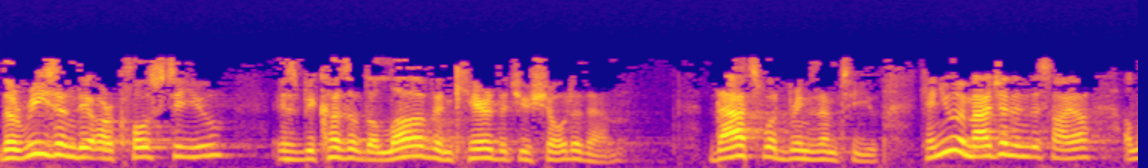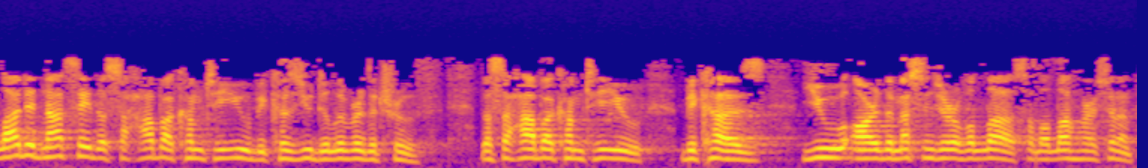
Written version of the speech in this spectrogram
The reason they are close to you is because of the love and care that you show to them. That's what brings them to you. Can you imagine in this ayah, Allah did not say the Sahaba come to you because you deliver the truth. The Sahaba come to you because you are the messenger of Allah sallallahu alaihi wasallam,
